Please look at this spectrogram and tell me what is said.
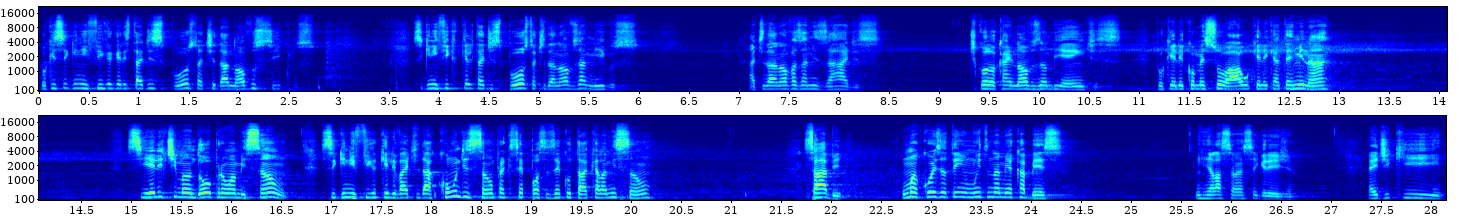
O que significa que Ele está disposto a te dar novos ciclos. Significa que Ele está disposto a te dar novos amigos, a te dar novas amizades, te colocar em novos ambientes, porque Ele começou algo que Ele quer terminar. Se Ele te mandou para uma missão, significa que Ele vai te dar condição para que você possa executar aquela missão. Sabe, uma coisa eu tenho muito na minha cabeça em relação a essa igreja é de que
